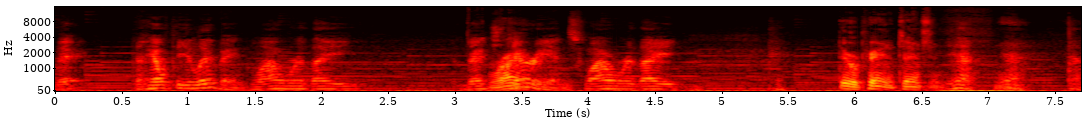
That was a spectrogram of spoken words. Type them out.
the, the healthy living. Why were they vegetarians? Right. Why were they? They were paying attention. Yeah, yeah, yeah.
